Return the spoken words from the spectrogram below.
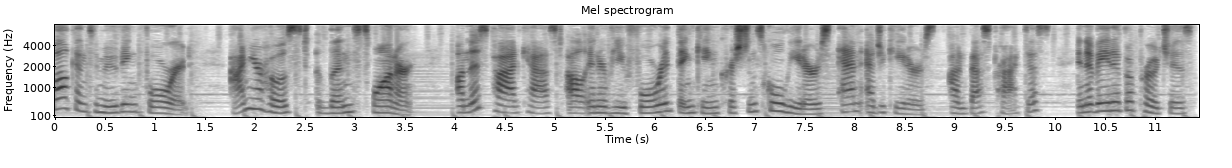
Welcome to Moving Forward. I'm your host, Lynn Swaner. On this podcast, I'll interview forward thinking Christian school leaders and educators on best practice, innovative approaches,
